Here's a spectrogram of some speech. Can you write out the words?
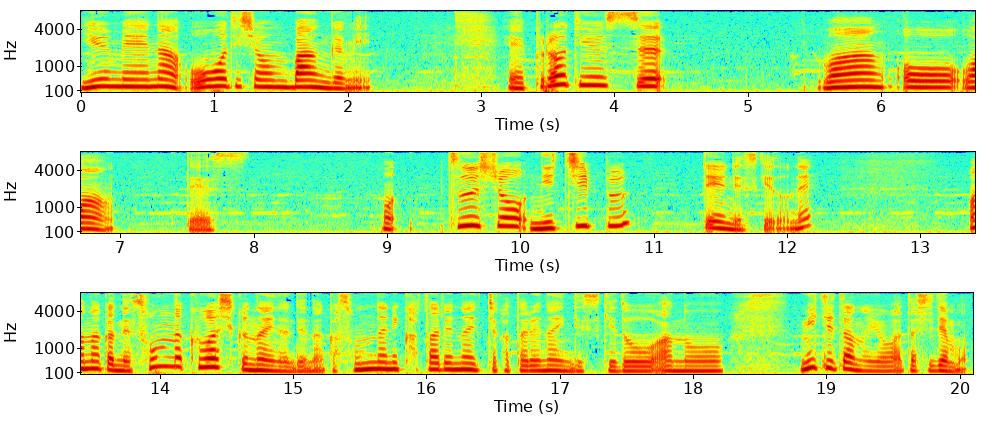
有名なオーディション番組、えプロデュース101です。通称日プって言うんですけどね。まあなんかね、そんな詳しくないので、なんかそんなに語れないっちゃ語れないんですけど、あの、見てたのよ、私でも。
